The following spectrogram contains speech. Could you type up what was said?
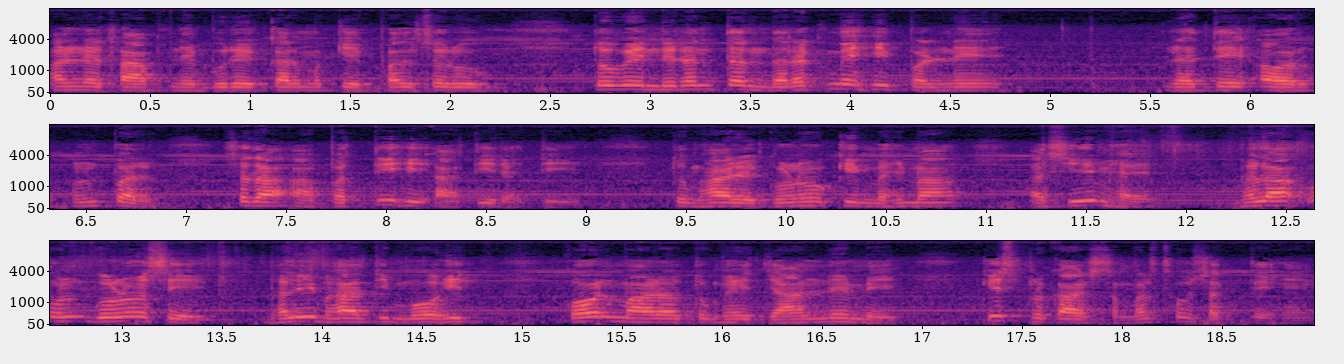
अन्यथा अपने बुरे कर्म के फलस्वरूप तो वे निरंतर नरक में ही पड़ने रहते और उन पर सदा आपत्ति ही आती रहती। तुम्हारे गुणों की महिमा असीम है। भला उन गुणों से भली भांति मोहित कौन मानव तुम्हें जानने में किस प्रकार समर्थ हो सकते हैं?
